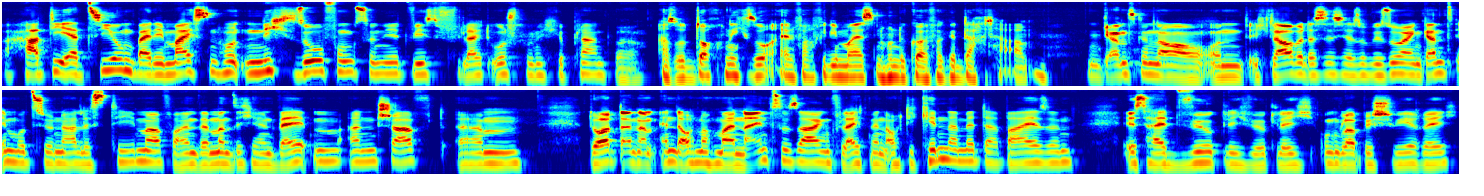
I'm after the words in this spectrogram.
hat die Erziehung bei den meisten Hunden nicht so funktioniert, wie es vielleicht ursprünglich geplant war. Also doch nicht so einfach, wie die meisten Hundekäufer gedacht haben. Ganz genau. Und ich glaube, das ist ja sowieso ein ganz emotionales Thema, vor allem wenn man sich einen Welpen anschafft. Ähm, dort dann am Ende auch nochmal Nein zu sagen, vielleicht wenn auch die Kinder mit dabei sind, ist halt wirklich, wirklich unglaublich schwierig.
